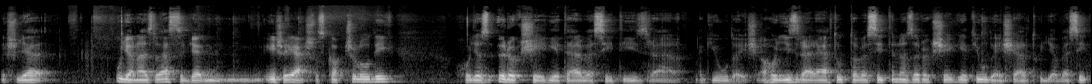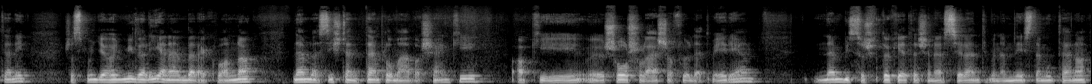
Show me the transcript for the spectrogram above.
És ugye ugyanez lesz, ugye és a Jáshoz kapcsolódik, hogy az örökségét elveszíti Izrael, meg Júda is. Ahogy Izrael el tudta veszíteni az örökségét, Júda is el tudja veszíteni, és azt mondja, hogy mivel ilyen emberek vannak, nem lesz Isten templomába senki, aki sorsolása földet mérjen. Nem biztos, hogy tökéletesen ezt jelenti, mert nem néztem utána,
